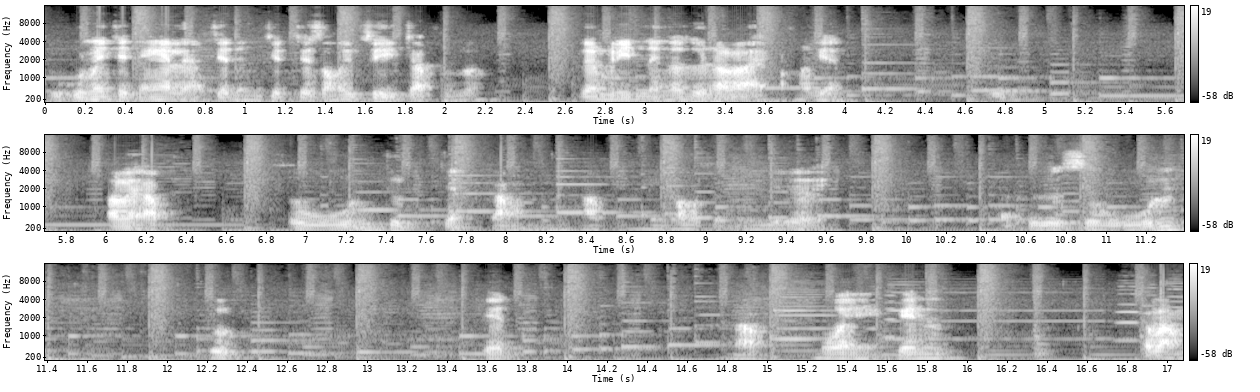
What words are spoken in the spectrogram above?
ดูคุณไม่เจ็ดยังไงเลยเจ็ดหนึ่งเจ็ดเจ็ดสองสิบสี่จับเริ่มไปนิดหนึ่งก็คือเท่าไหร่ครับนักเรียนเท่าไหร่ครับศูนย์จุดเจ็ดกรัมครับให้เข้าตรงนี้เลย ก็คือศูนย์จุดเจ็ดครับหน่วยเป็นกรัม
